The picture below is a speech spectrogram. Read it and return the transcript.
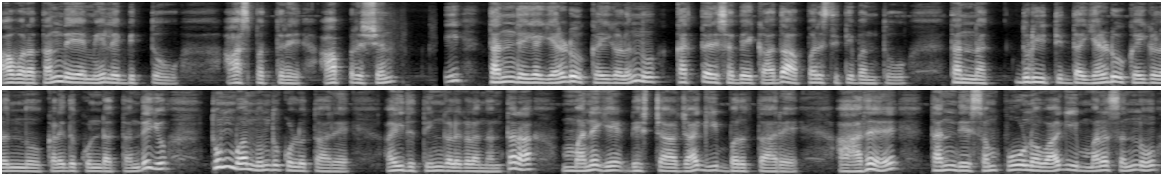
ಅವರ ತಂದೆಯ ಮೇಲೆ ಬಿತ್ತು. ಆಸ್ಪತ್ರೆ ಆಪರೇಷನ್ ಈ ತಂದೆಯ ಎರಡು ಕೈಗಳನ್ನು ಕತ್ತರಿಸಬೇಕಾದ ಪರಿಸ್ಥಿತಿ ಬಂತು. ತನ್ನ ದುಡಿಯುತ್ತಿದ್ದ ಎರಡೂ ಕೈಗಳನ್ನು ಕಳೆದುಕೊಂಡ ತಂದೆಯು ತುಂಬ ನೊಂದುಕೊಳ್ಳುತ್ತಾರೆ. ಐದು ತಿಂಗಳುಗಳ ನಂತರ ಮನೆಗೆ ಡಿಸ್ಚಾರ್ಜ್ ಆಗಿ ಬರುತ್ತಾರೆ. ಆದರೆ ತಂದೆ ಸಂಪೂರ್ಣವಾಗಿ ಮನಸ್ಸನ್ನು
